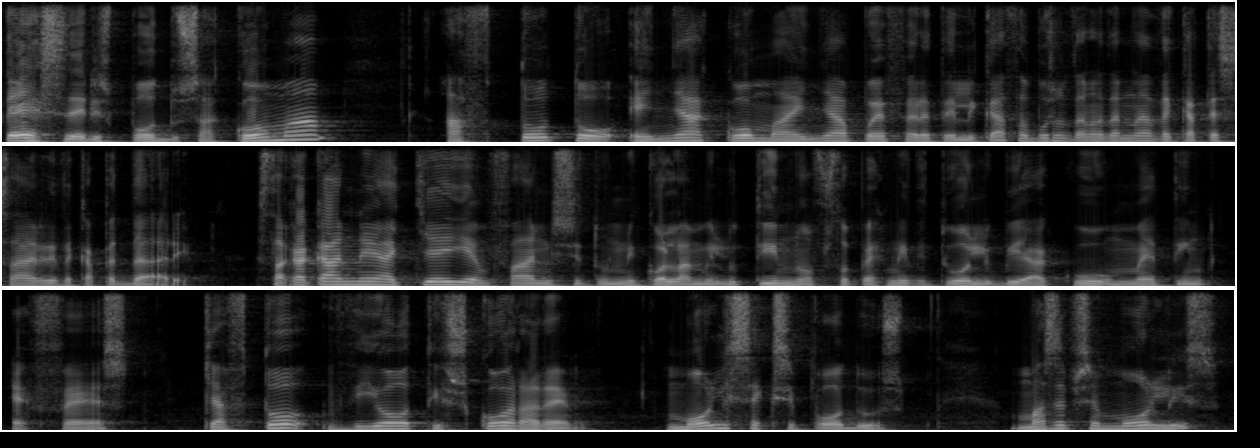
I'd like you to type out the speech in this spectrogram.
4 πόντους ακόμα, αυτό το 9,9 που έφερε τελικά θα μπορούσε να ήταν ένα 14-15. Στα κακά νέα και η εμφάνιση του Νίκολα Μιλουτίνοφ στο παιχνίδι του Ολυμπιακού με την ΕΦΕΣ και αυτό διότι σκόραρε μόλις 6 πόντους, μάζεψε μόλις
